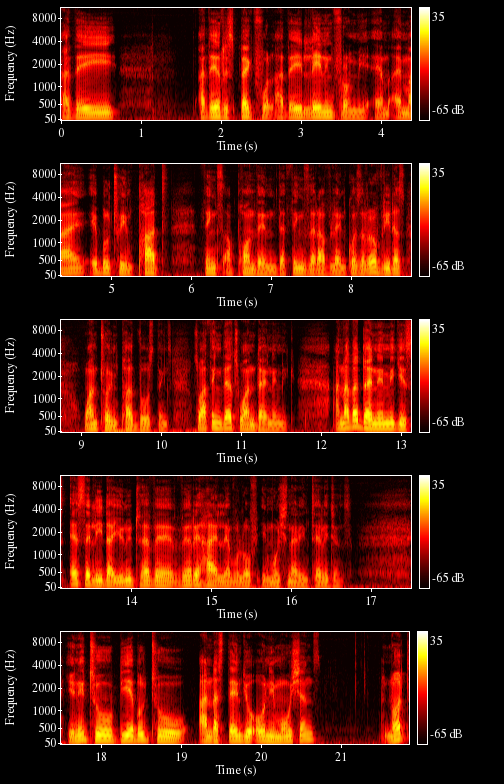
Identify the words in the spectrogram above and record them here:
are they are they respectful? Are they learning from me? Am, am I able to impart things upon them, the things that I've learned? Because a lot of leaders want to impart those things. So I think that's one dynamic. Another dynamic is as a leader, you need to have a very high level of emotional intelligence. You need to be able to understand your own emotions, not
